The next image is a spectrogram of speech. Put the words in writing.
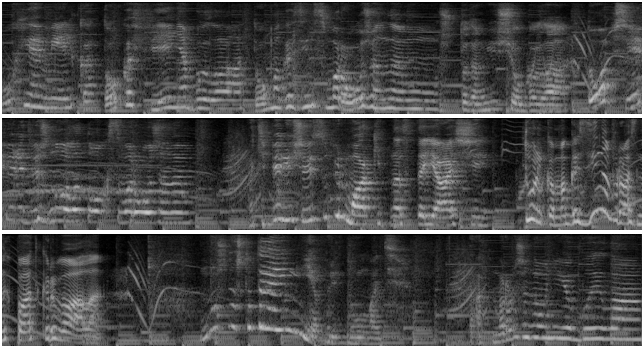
Ух и Амелька, то кофейня была, то магазин с мороженым, что там еще было, то вообще передвижной лоток с мороженым. А теперь еще и супермаркет настоящий. Только магазинов разных пооткрывала. Нужно что-то и мне придумать. Так, мороженое у нее было,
